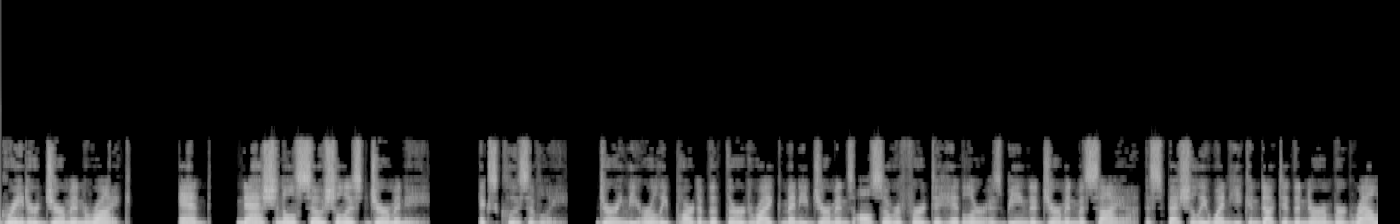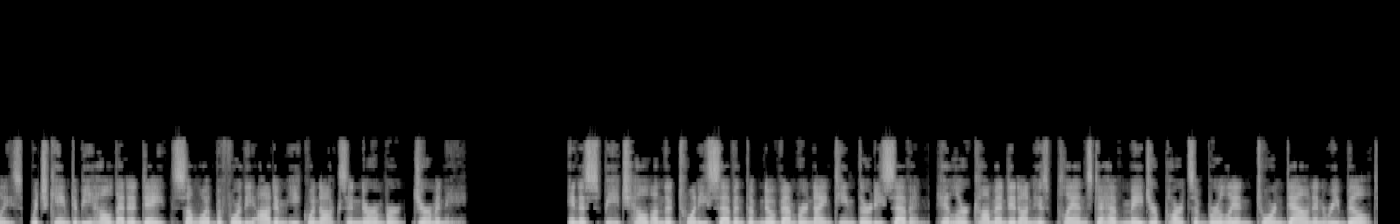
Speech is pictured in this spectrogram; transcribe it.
Greater German Reich, and National Socialist Germany exclusively. During the early part of the Third Reich many Germans also referred to Hitler as being the German Messiah, especially when he conducted the Nuremberg rallies, which came to be held at a date somewhat before the autumn equinox in Nuremberg, Germany. In a speech held on 27 November 1937, Hitler commented on his plans to have major parts of Berlin torn down and rebuilt,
